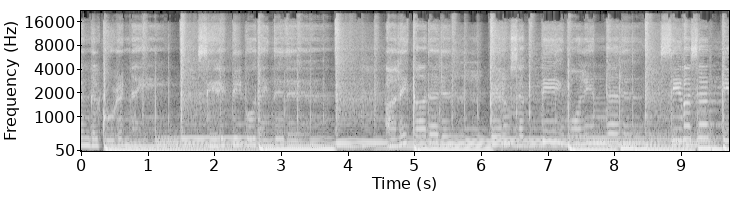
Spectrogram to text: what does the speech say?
அந்தரங்கள் குழனை சிரிப்பில் புதைந்தது. அலை காதலில் பெரும் சக்தி மொழிந்தது. சிவசக்தி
